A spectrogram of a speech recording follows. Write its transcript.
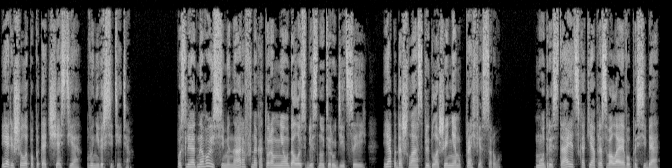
Я решила попытать счастье в университете. После одного из семинаров, на котором мне удалось блеснуть эрудицией, я подошла с предложением к профессору. Мудрый старец, как я прозвала его про себя,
